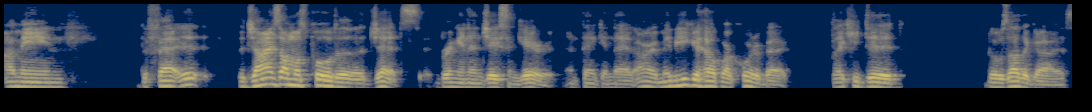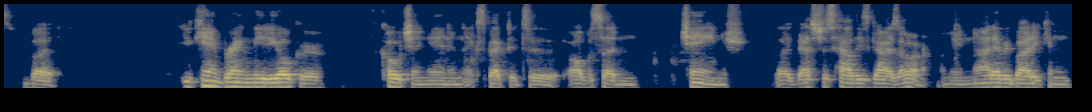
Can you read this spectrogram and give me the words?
I mean, the fact it, the Giants almost pulled a Jets bringing in Jason Garrett and thinking that all right, maybe he could help our quarterback like he did those other guys, but you can't bring mediocre coaching in and expect it to all of a sudden change. Like that's just how these guys are. I mean, not everybody can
